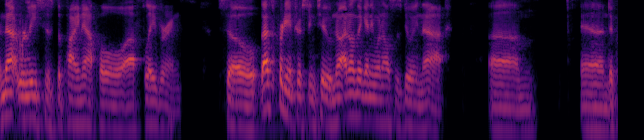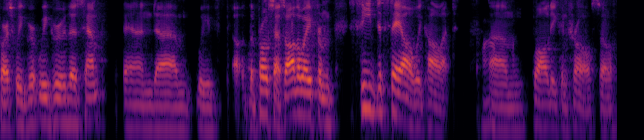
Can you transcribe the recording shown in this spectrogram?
and that releases the pineapple uh, flavoring. So that's pretty interesting too. No, I don't think anyone else is doing that. Um, and of course, we grew, we grew this hemp and um, we've uh, the process all the way from seed to sale, we call it Wow. um, quality control. So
